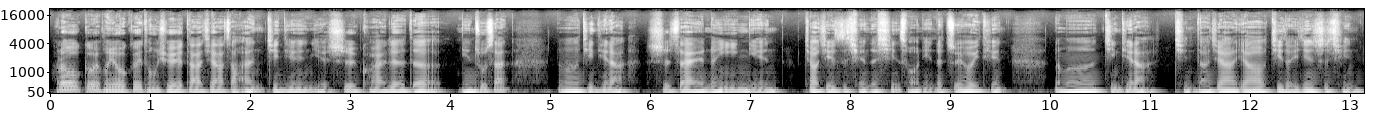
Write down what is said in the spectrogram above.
Hello，各位朋友、各位同学，大家早安！今天也是快乐的年初三。那么今天啊，是在壬寅年交接之前的辛丑年的最后一天。那么今天啊，请大家要记得一件事情。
